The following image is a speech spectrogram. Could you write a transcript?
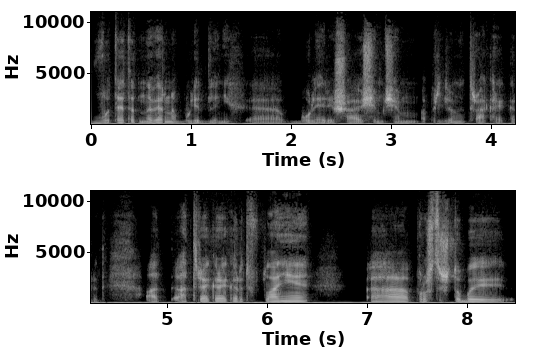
вот этот, наверное, будет для них э, более решающим, чем определенный трек-рекорд. А, а трек-рекорд в плане э, просто чтобы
